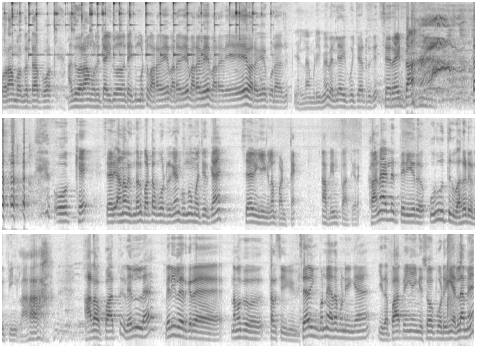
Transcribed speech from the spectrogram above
பொறாமல் இருந்துட்டா போ அது வராமல் இருந்துட்டா இது வந்துட்டா இது மட்டும் வரவே வரவே வரவே வரவே வரவே கூடாது. எல்லா முடியுமே வெள்ளையாகி போச்சாட்டிருக்கு சரி ரைட் தான் ஓகே. சரி ஆனால் இருந்தாலும் பட்டை போட்டிருக்கேன் குங்குமம் வச்சுருக்கேன். சேவிங்கிங்கெல்லாம் பண்ணிட்டேன் அப்படின்னு பார்த்துக்கிறேன். கண்ணாடியில் தெரிகிற உருவத்துக்கு வகடு எடுப்பீங்களா? அதை பார்த்து வெளில வெளியில் இருக்கிற நமக்கு தலை சேவிங் பண்ண எதை பண்ணுவீங்க? இதை பார்ப்பீங்க இங்கே சோப் போடுவீங்க எல்லாமே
